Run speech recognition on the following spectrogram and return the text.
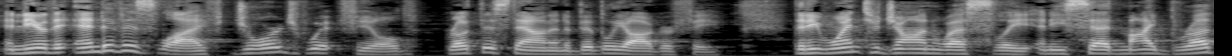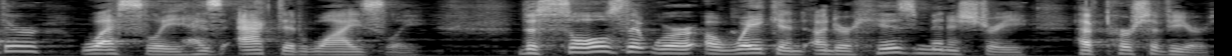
And near the end of his life, George Whitefield wrote this down in a bibliography that he went to John Wesley and he said, My brother Wesley has acted wisely. The souls that were awakened under his ministry have persevered.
